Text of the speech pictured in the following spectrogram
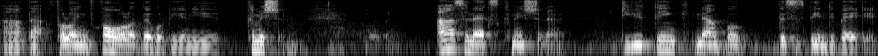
Uh, that following fall, there will be a new commission. As an ex commissioner, do you think now, well, this has been debated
